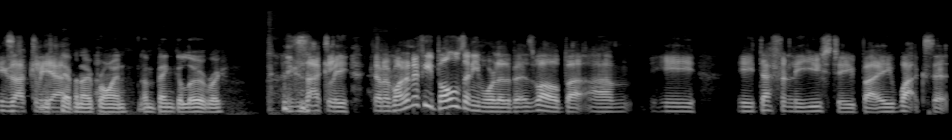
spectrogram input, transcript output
Exactly, yeah. Kevin O'Brien and Bengaluru. exactly, Kevin O'Brien. I don't know if he bowls anymore a little bit as well, but um, he he definitely used to, but he whacks it,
